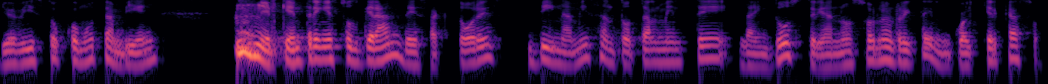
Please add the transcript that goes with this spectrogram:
Yo he visto cómo también el que entren estos grandes actores dinamizan totalmente la industria, no solo en retail, en cualquier caso,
